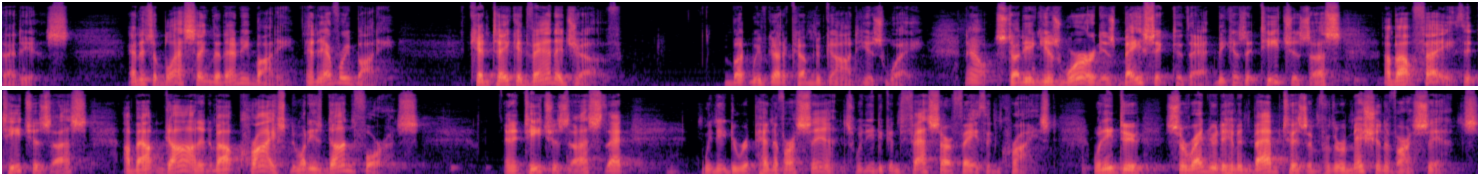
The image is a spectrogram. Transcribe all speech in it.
that is. And it's a blessing that anybody and everybody can take advantage of. But we've got to come to God His way. Now, studying His Word is basic to that because it teaches us about faith. It teaches us about God and about Christ and what He's done for us. And it teaches us that we need to repent of our sins. We need to confess our faith in Christ. We need to surrender to Him in baptism for the remission of our sins.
